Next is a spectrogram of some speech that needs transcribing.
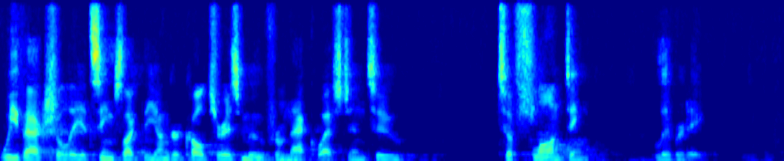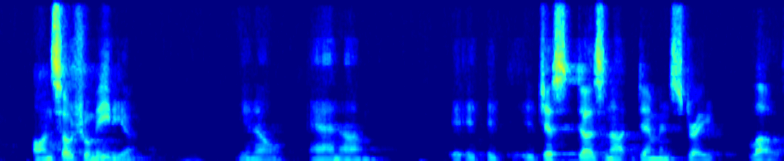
we've actually, it seems like the younger culture has moved from that question to, to flaunting liberty on social media, you know, and um, it, it, it just does not demonstrate love,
